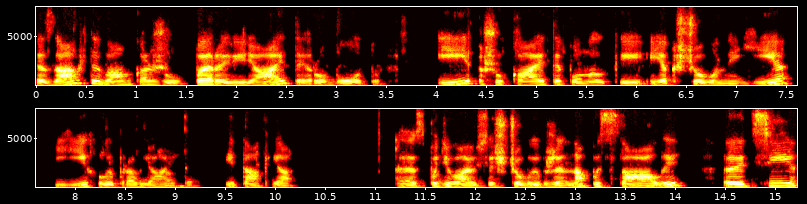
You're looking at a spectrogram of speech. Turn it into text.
я завжди вам кажу, перевіряйте роботу і шукайте помилки. Якщо вони є, їх виправляйте. І так, я е, сподіваюся, що ви вже написали е, ці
